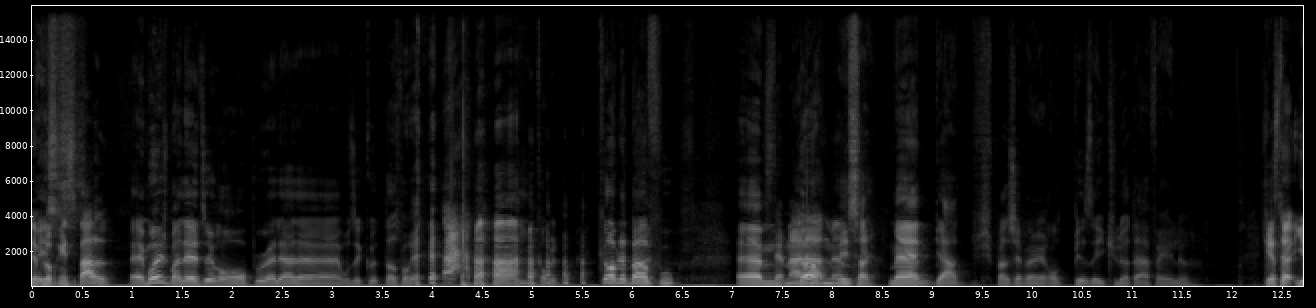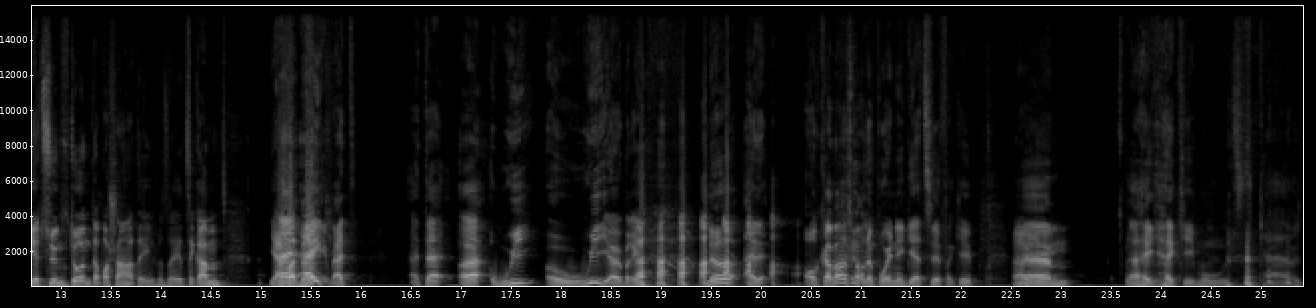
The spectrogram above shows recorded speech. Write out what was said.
le- plat principal. Ben moi, je m'en allais dire, on peut aller à la- aux écoutes. Non, c'est pas vrai. Il est complètement, complètement fou. Euh, C'était malade, non, man. Mais ça, man, regarde, je pense que j'avais un rond de piste dans les culottes à la fin, là. Chris, t'as- y a-tu une toune t'as pas chanté? Je veux dire, tu sais, comme. Y a Hey, pas de break. hey, attends, ah, oui, oh, oui, y a un break. là, on commence par le point négatif, OK? Euh, ok, maudit cave,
